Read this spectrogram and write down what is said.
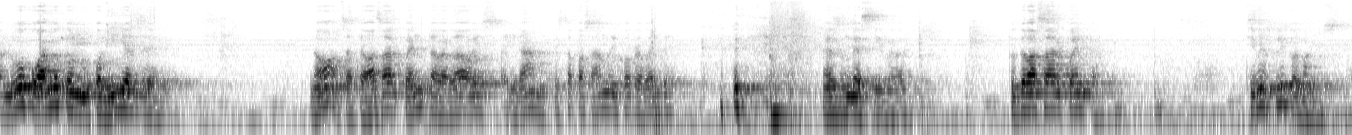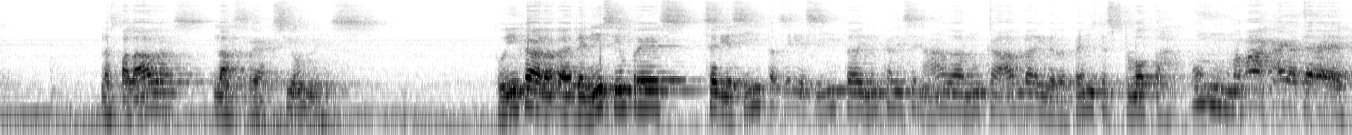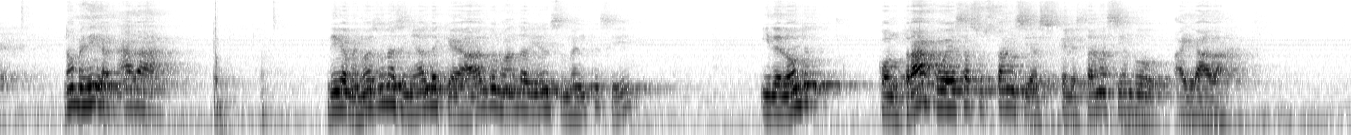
anduvo jugando con colillas de... No, o sea, te vas a dar cuenta, ¿verdad? Oye, Irán, ¿qué está pasando, hijo rebelde? es un decir, ¿verdad? Tú te vas a dar cuenta. ¿Sí me explico, hermanos? Las palabras, las reacciones. Tu hija, Denise, siempre es seriecita, seriecita, y nunca dice nada, nunca habla, y de repente explota. ¡Pum! Mamá, cállate. No me digas nada. Dígame, ¿no es una señal de que algo no anda bien en su mente? Sí. ¿Y de dónde contrajo esas sustancias que le están haciendo airada?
